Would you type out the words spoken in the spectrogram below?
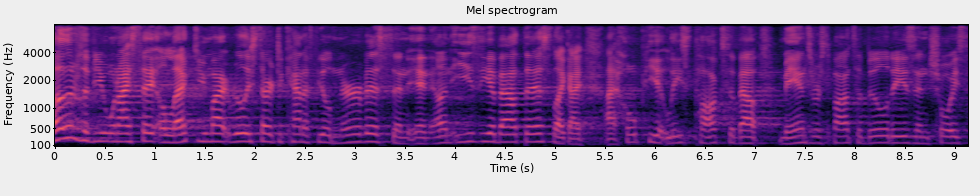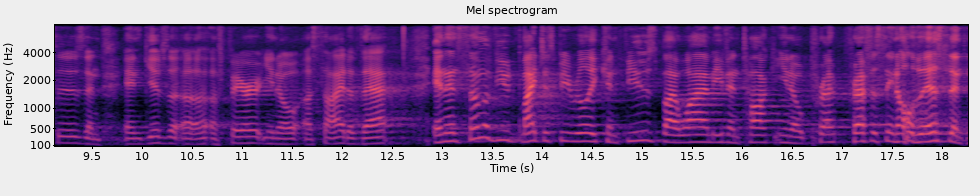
others of you, when I say elect, you might really start to kind of feel nervous and, and uneasy about this. Like, I, I hope he at least talks about man's responsibilities and choices and, and gives a, a, a fair, you know, a side of that. And then some of you might just be really confused by why I'm even talking, you know, pre- prefacing all this and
